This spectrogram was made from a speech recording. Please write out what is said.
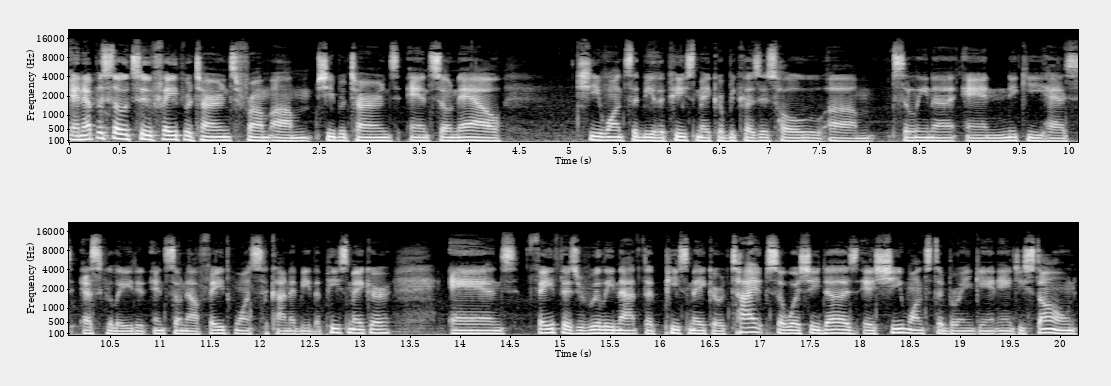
in episode two, Faith returns from um she returns, and so now she wants to be the peacemaker because this whole um Syleena and Nicci has escalated, and so now Faith wants to kind of be the peacemaker, and Faith is really not the peacemaker type. So what she does is she wants to bring in Angie Stone,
